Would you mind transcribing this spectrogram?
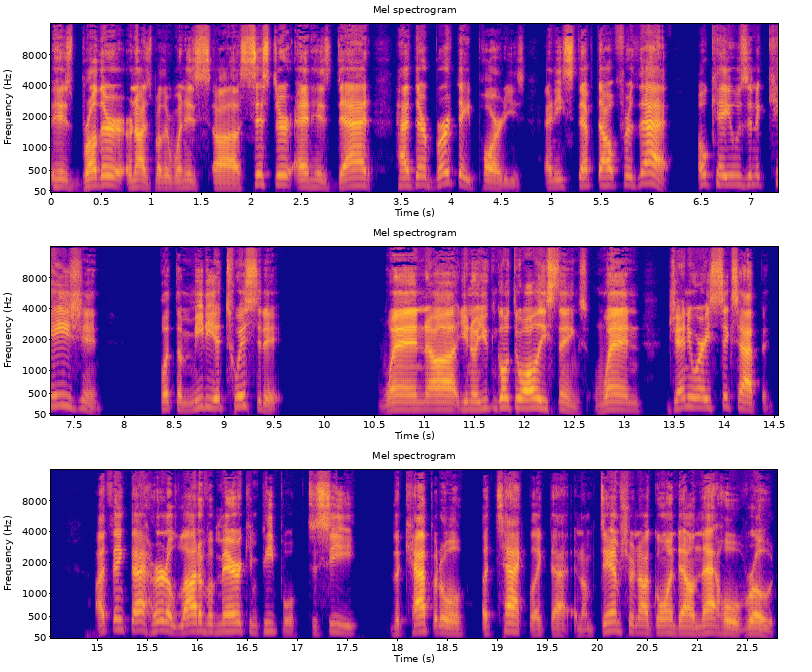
his brother or not his brother when his uh, sister and his dad had their birthday parties and he stepped out for that okay it was an occasion but the media twisted it when uh, you know you can go through all these things when january 6 happened i think that hurt a lot of american people to see the Capitol attack like that and i'm damn sure not going down that whole road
